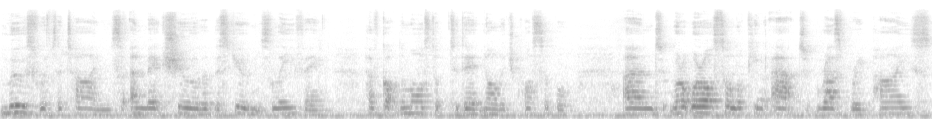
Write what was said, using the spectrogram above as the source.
moves with the times and makes sure that the students leaving have got the most up-to-date knowledge possible. And we're, we're also looking at Raspberry Pis.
